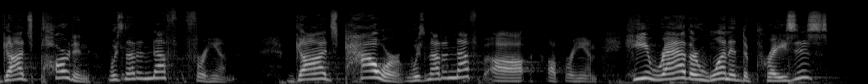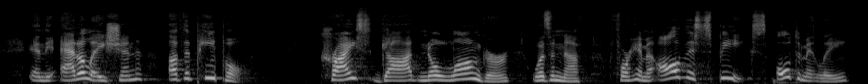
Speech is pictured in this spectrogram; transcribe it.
God's pardon was not enough for him. God's power was not enough uh, for him. He rather wanted the praises and the adulation of the people. Christ, God, no longer was enough for him. And all this speaks ultimately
